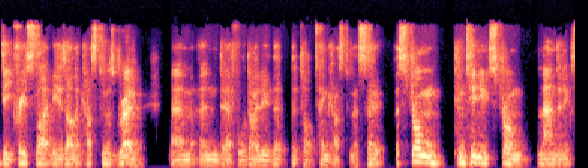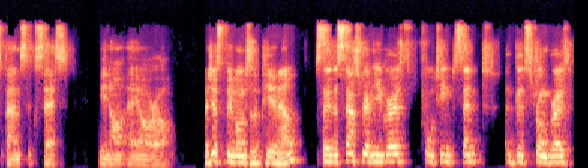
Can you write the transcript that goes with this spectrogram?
decrease slightly as other customers grow um, and therefore dilute the, the top 10 customers. So a strong, continued strong land and expand success in our ARR. I just move on to the P&L. So the SaaS revenue growth, 14%, a good strong growth,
